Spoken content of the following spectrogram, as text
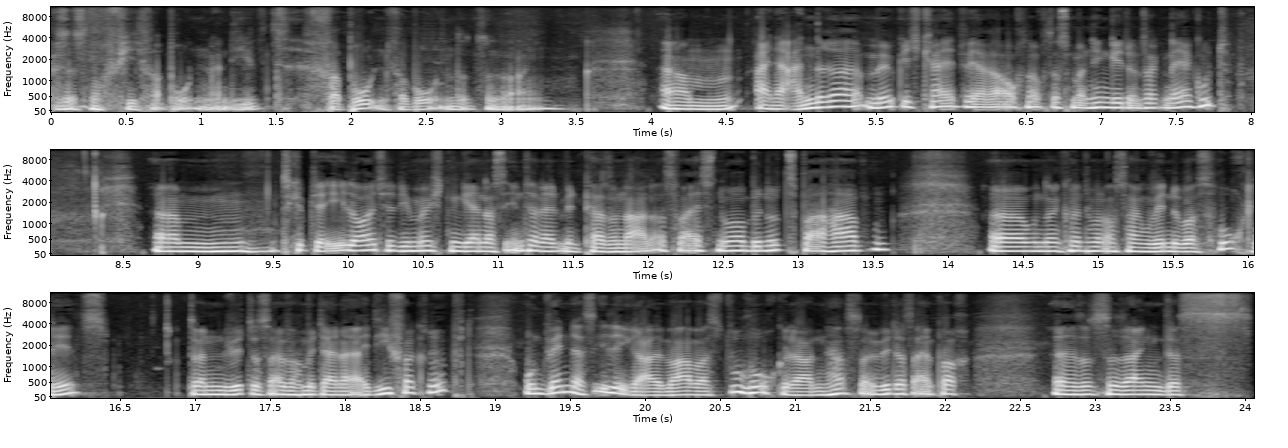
Es ist noch viel verboten, die verboten, verboten sozusagen. Ähm, eine andere Möglichkeit wäre auch noch, dass man hingeht und sagt, naja gut, ähm, es gibt ja eh Leute, die möchten gerne das Internet mit Personalausweis nur benutzbar haben. Äh, und dann könnte man auch sagen, wenn du was hochlädst, dann wird das einfach mit deiner ID verknüpft. Und wenn das illegal war, was du hochgeladen hast, dann wird das einfach äh, sozusagen das,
